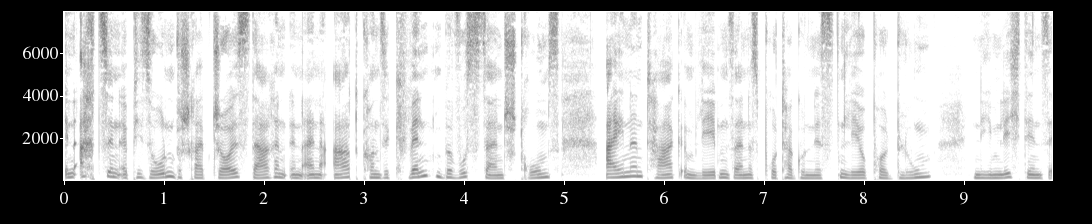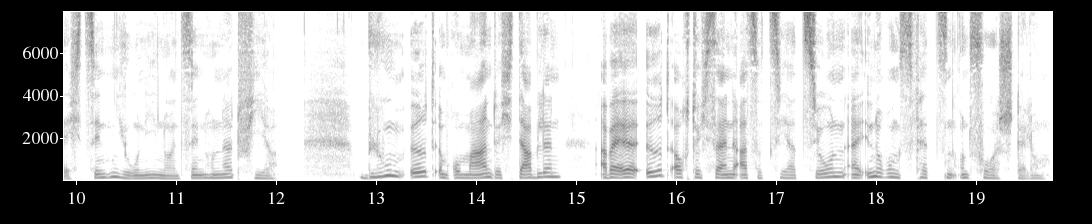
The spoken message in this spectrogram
In 18 Episoden beschreibt Joyce darin in einer Art konsequenten Bewusstseinsstroms einen Tag im Leben seines Protagonisten Leopold Bloom, nämlich den 16. Juni 1904. Bloom irrt im Roman durch Dublin, aber er irrt auch durch seine Assoziationen, Erinnerungsfetzen und Vorstellungen.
